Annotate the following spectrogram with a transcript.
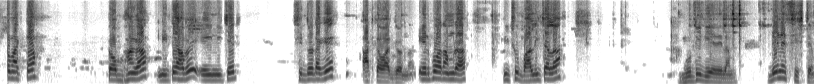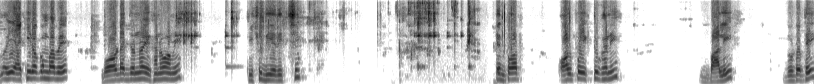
এরকম একটা টব ভাঙা নিতে হবে এই নিচের ছিদ্রটাকে আটকাবার জন্য। এরপর আমরা কিছু বালি চালা গুটি দিয়ে দিলাম। ড্রেনের সিস্টেম, ওই একই রকমভাবে বড়টার জন্য এখানেও আমি কিছু দিয়ে দিচ্ছি। এরপর অল্প একটুখানি বালি দুটোতেই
